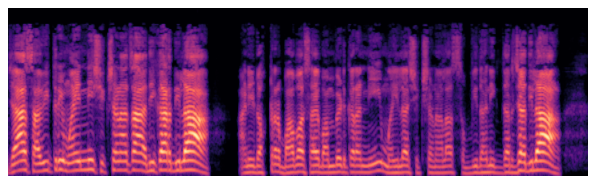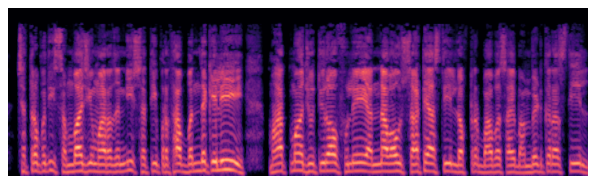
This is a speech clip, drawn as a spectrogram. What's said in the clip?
ज्या सावित्रीमाईंनी शिक्षणाचा अधिकार दिला आणि डॉक्टर बाबासाहेब आंबेडकरांनी महिला शिक्षणाला संविधानिक दर्जा दिला छत्रपती संभाजी महाराजांनी सती प्रथा बंद केली. महात्मा ज्योतिराव फुले अण्णाभाऊ साठे असतील डॉक्टर बाबासाहेब आंबेडकर असतील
